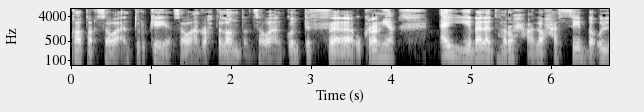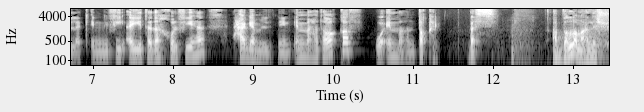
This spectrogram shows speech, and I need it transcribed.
قطر سواء تركيا سواء رحت لندن سواء كنت في آه، أوكرانيا أي بلد هروحها لو حسيت بقول لك إن في أي تدخل فيها حاجة من الاثنين إما هتوقف وإما هنتقل. بس. عبد الله معلش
